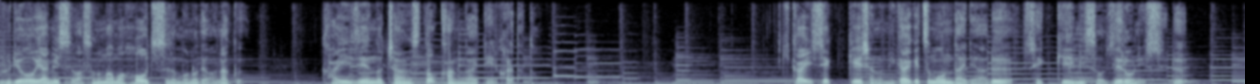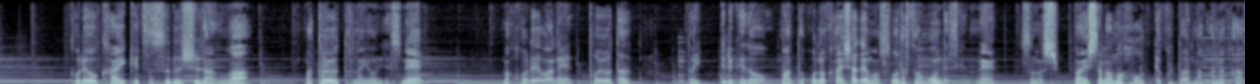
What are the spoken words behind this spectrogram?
不良やミスはそのまま放置するものではなく改善のチャンスと考えているからだと。機械設計者の未解決問題である設計ミスをゼロにする。これを解決する手段は、まあ、トヨタのようにですね、まあ、これはね、トヨタと言ってるけど、まあ、どこの会社でもそうだと思うんですけどね、その失敗したまま放ってことはなかなか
